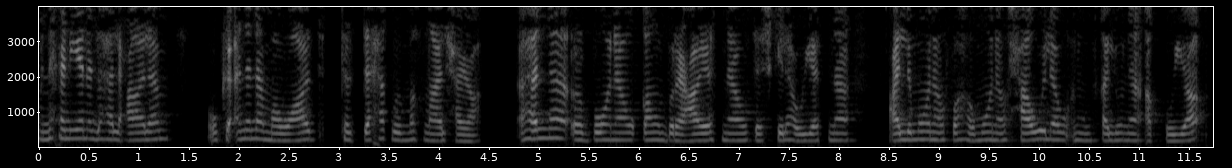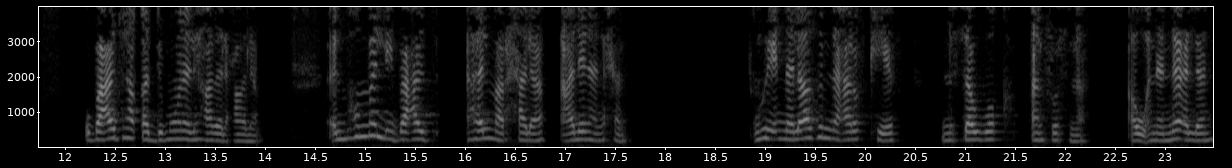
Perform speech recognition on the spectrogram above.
نحن جينا لهالعالم وكأننا مواد تلتحق بمصنع الحياة. أهلنا ربونا وقاموا برعايتنا وتشكيل هويتنا علمونا وفهمونا وحاولوا أنهم يخلونا أقوياء. وبعدها قدمونا لهذا العالم. المهمة اللي بعد هالمرحلة علينا نحن وهي إن لازم نعرف كيف نسوق أنفسنا أو إن نعلن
